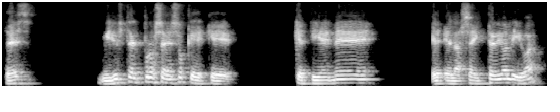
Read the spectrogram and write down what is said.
Entonces, Mire usted el proceso que, que, que tiene el, aceite de oliva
